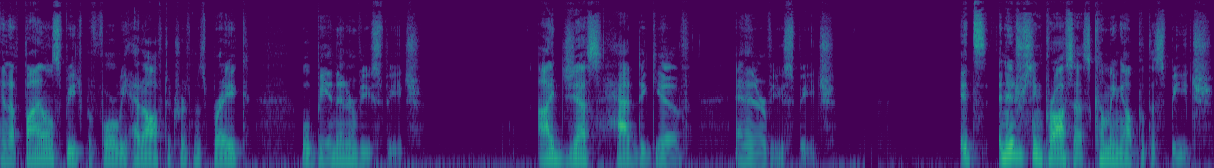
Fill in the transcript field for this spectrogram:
And the final speech before we head off to Christmas break will be an interview speech. I just had to give an interview speech. It's an interesting process coming up with a speech.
